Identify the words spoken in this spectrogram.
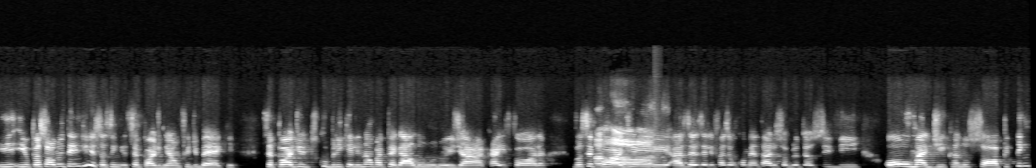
E, e o pessoal não entende isso, assim, você pode ganhar um feedback, você pode descobrir que ele não vai pegar aluno e já cair fora. Você Aham. pode, às vezes, ele fazer um comentário sobre o teu CV ou uma dica no SOP. Tem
